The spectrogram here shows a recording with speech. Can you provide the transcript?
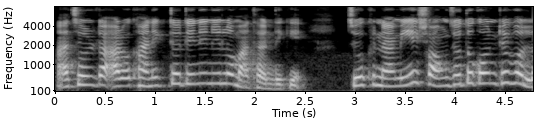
আঁচলটা আরও খানিকটা টেনে নিল মাথার দিকে। চোখ নামিয়ে সংযত কণ্ঠে বলল,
